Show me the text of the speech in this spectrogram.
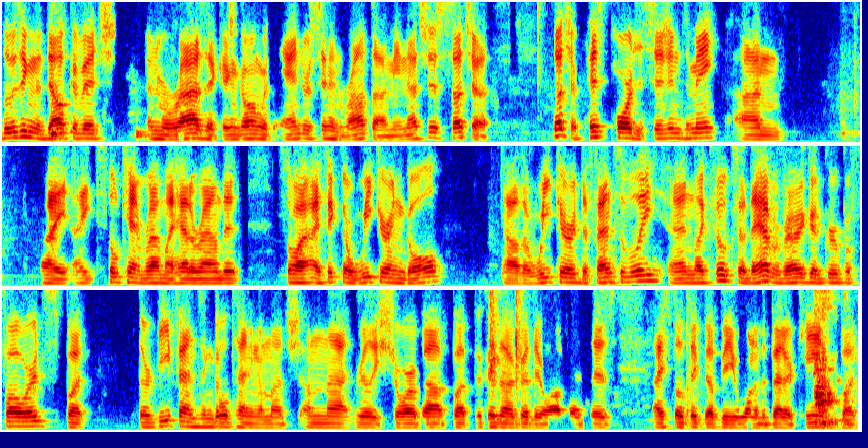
losing Nedeljkovic and Mrazek and going with Andersen and Raanta. I mean, that's just such a such a piss poor decision to me. Um, I I still can't wrap my head around it. So I, I think they're weaker in goal. Uh, they're weaker defensively, and like Phil said, they have a very good group of forwards, but their defense and goaltending, I'm not, I'm not really sure about. But because how good their offense is, I still think they'll be one of the better teams. But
